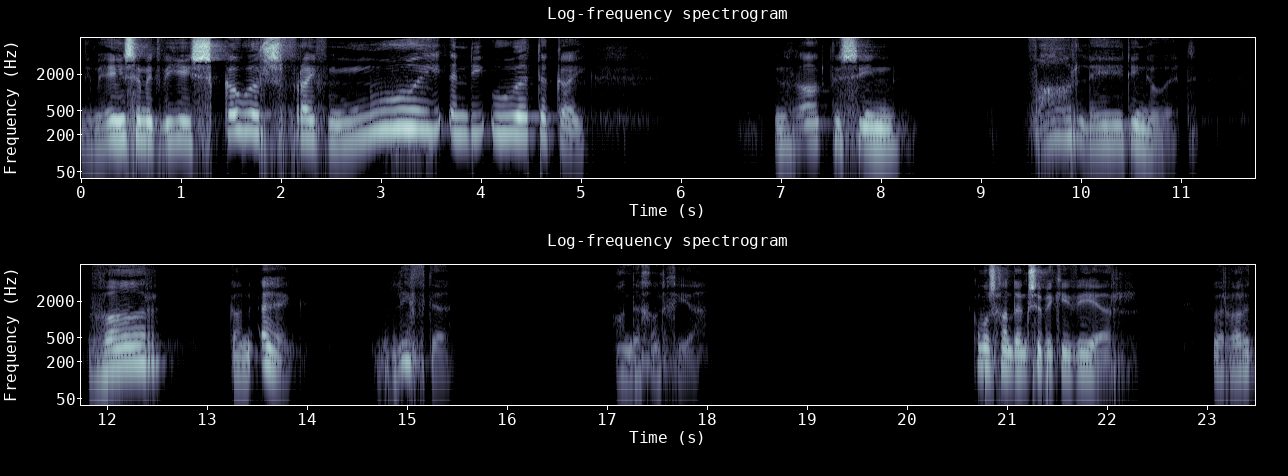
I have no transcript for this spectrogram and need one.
Die mense met wie jy skouers vryf mooi in die oë te kyk en raak te sien waar lê die nood? Waar kan ek liefde hande gaan gee? Kom ons gaan dink so 'n bietjie weer oor wat dit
